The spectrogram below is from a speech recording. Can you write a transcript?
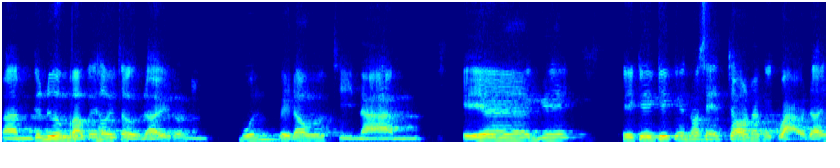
Và mình cứ nương vào cái hơi thở đấy rồi mình muốn về đâu thì là cái cái cái cái, cái, cái nó sẽ cho ra cái quả ở đấy.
